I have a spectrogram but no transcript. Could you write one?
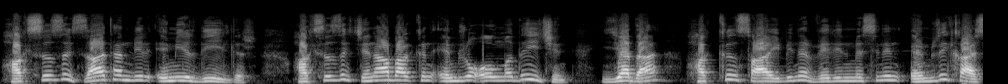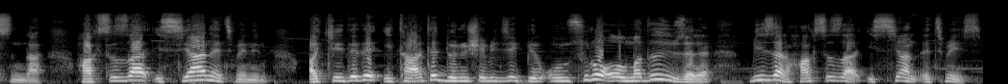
Haksızlık zaten bir emir değildir. Haksızlık Cenab-ı Hakk'ın emri olmadığı için ya da hakkın sahibine verilmesinin emri karşısında haksızlığa isyan etmenin akidede itaate dönüşebilecek bir unsuru olmadığı üzere bizler haksızlığa isyan etmeyiz.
